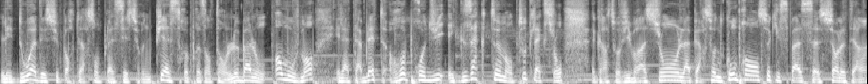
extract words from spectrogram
Les doigts des supporters sont placés sur une pièce représentant le ballon en mouvement et la tablette reproduit exactement toute l'action. Grâce aux vibrations, la personne comprend ce qui se passe sur le terrain.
